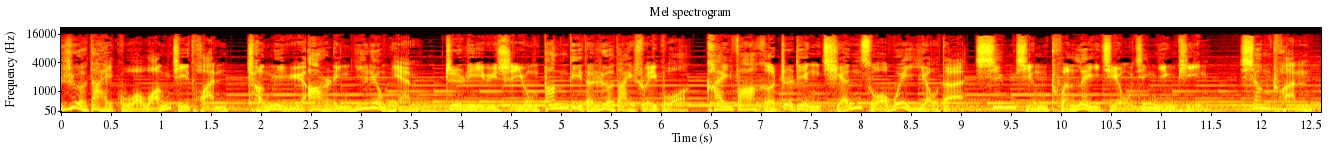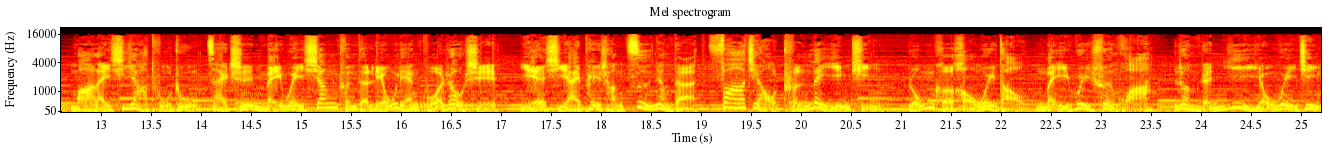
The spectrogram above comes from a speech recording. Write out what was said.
热带果王集团成立于二零一六年，致力于使用当地的热带水果，开发和制定前所未有的新型醇类酒精饮品。相传，马来西亚土著在吃美味香醇的榴莲果肉时，也喜爱配上自酿的发酵醇类饮品，融合后味道美味顺滑，让人意犹未尽，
